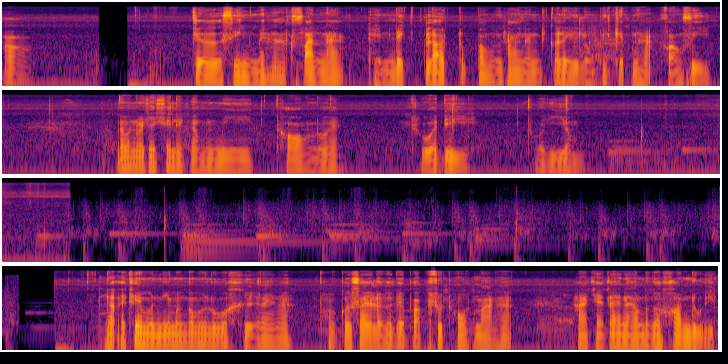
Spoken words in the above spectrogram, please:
ก็เจอสิ่งไม่คาดฝันนะฮะ เห็นเด็กลอยตุ๊บป่องอยู่ทางนั้นก็เลยลงไปเก็บนะฮะของฟรีแล้วมันไม่ใช่แค่เหล็กนะมันมีทองด้วย ถือว่าดีถือว่าเยี่ยมแล้วไอเทมวันนี้มันก็ไม่รู้ว่าคืออะไรนะ พอกดใส่แล้วก็ได้บัฟสุดโหดมานะฮะ หายใจใต้น้ำแล้วก็คอนดูอิด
